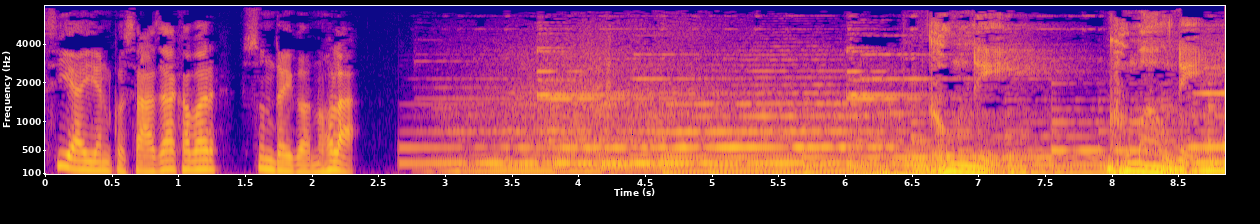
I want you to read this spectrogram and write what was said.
सीआईएनको साझा खबर सुन्दै गर्नुहोला। घुमाउने।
